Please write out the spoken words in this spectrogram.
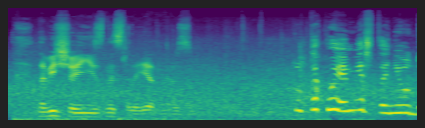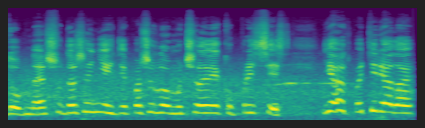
Навіщо її знесли, я не розумію. Тут такое место неудобное, что даже негде пожилому человеку присесть. Я вот потеряла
